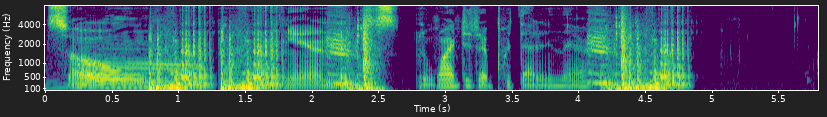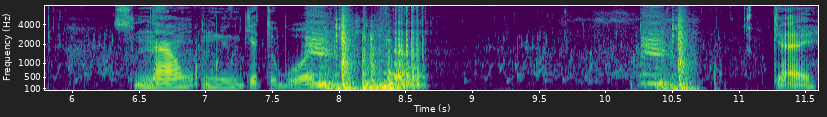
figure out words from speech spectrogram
So, and why did I put that in there? So now, I'm gonna get the wood. Okay.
